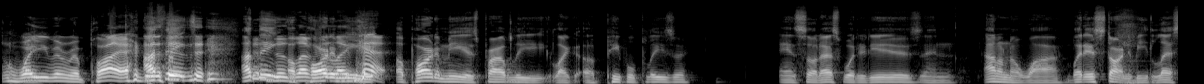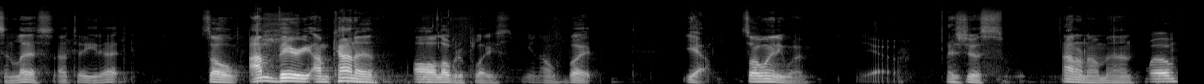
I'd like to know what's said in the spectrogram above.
Why you even reply? I think? I think a part of like me that. a part of me is probably like a people pleaser. And so that's what it is and I don't know why, but it's starting to be less and less, I'll tell you that. So I'm very I'm kind of all over the place, you know, but yeah. So anyway, Yeah. it's just I don't know, man. Well,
